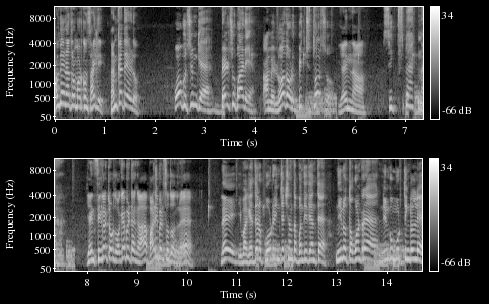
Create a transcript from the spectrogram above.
ಅವನೇನಾದ್ರೂ ಮಾಡ್ಕೊಂಡು ಸಾಯ್ಲಿ ನನ್ ಕತೆ ಹೇಳು. ಹೋಗು ಜಿಮ್ಗೆ ಬೆಳ್ಸು ಬಾಡಿ ಆಮೇಲೆ ಹೋಗ ಅವಳು ಬಿಚ್ಚು ತೋರ್ಸು. ಏನ್ನ ಸಿಕ್ಸ್ ಪ್ಯಾಕ್ನ. ಏನ್ ಸಿಗರೆಟ್ ಹೊಡೆದು ಹೊಗೆ ಬಿಟ್ಟಂಗ? ಬಾಡಿ ಬೆಳ್ಸೋದು ಅಂದ್ರೆ? ಲೇ ಇವಾಗ ಎದ್ದೇನೋ ಪೌಡರ್ ಇಂಜೆಕ್ಷನ್ ಅಂತ ಬಂದಿದೆ ಅಂತೆ. ನೀನು ತಗೊಂಡ್ರೆ ನಿನಗೂ ಮೂರು ತಿಂಗಳಲ್ಲಿ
